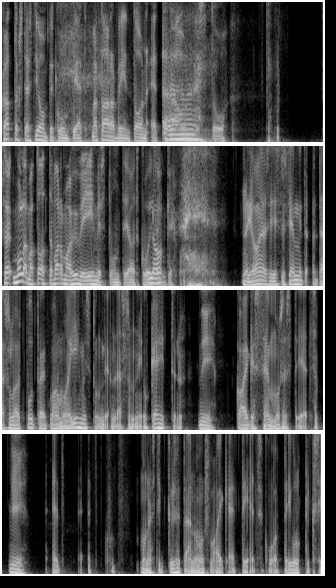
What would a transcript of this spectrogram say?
Kattoiko teistä jompikumpi, että mä tarviin ton, että tämä Äh. onnistuu? Se, molemmat olette varmaan hyviä ihmistuntijoita kuitenkin. No joo, ja siis se, mitä tässä ollaan puhuttu, että varmaan ihmistuntia tässä on niinku kehittynyt Niin, kaikessa semmoisesti, että, se, niin, että, että kun monesti kysytään, onko vaikea, että se kun olette julkiksi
